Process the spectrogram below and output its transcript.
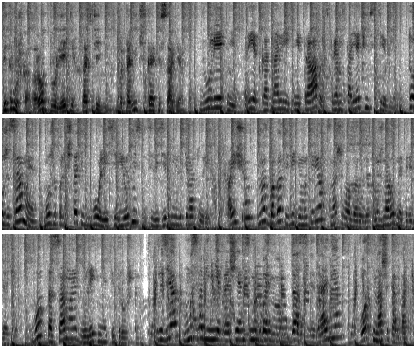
Петрушка – род двулетних растений. Ботаническое описание. Двулетние, редко однолетние травы с прямостоячим стеблем. То же самое можно прочитать и в более серьезной специализированной литературе. А еще у нас богатый видеоматериал с нашего огорода, международная передача. Вот та самая двулетняя петрушка. Друзья, мы с вами не прощаемся, мы говорим вам до свидания. Вот наши контакты.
